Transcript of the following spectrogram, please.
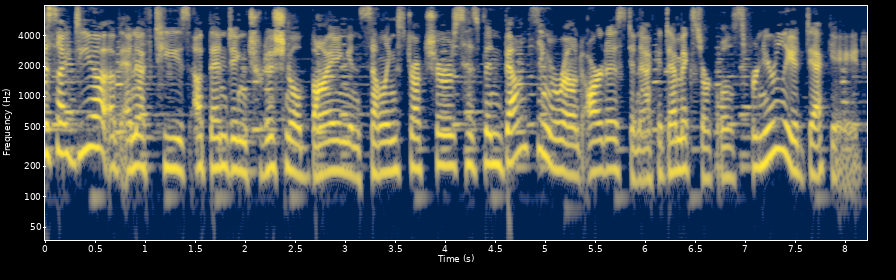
This idea of NFTs upending traditional buying and selling structures has been bouncing around artist and academic circles for nearly a decade.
